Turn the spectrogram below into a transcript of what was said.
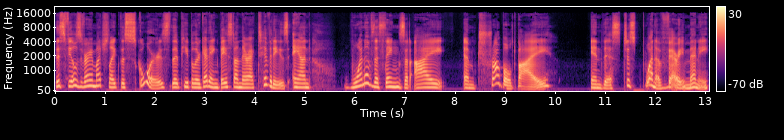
this feels very much like the scores that people are getting based on their activities. And one of the things that I am troubled by in this, just one of very many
